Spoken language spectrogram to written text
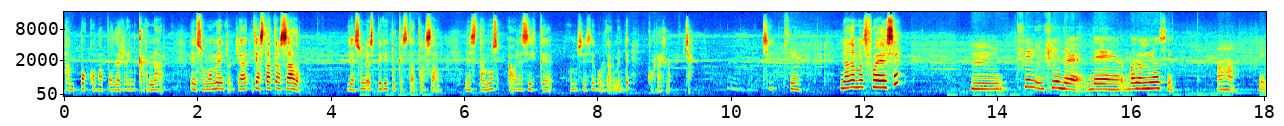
tampoco va a poder reencarnar en su momento, ya, ya está atrasado, ya es un espíritu que está atrasado. Necesitamos, ahora sí que, como se dice vulgarmente, correrlo ya. ¿Sí? Sí. ¿Nada más fue ese? Mm, sí, sí, de, de, bueno, mío sí. Ajá, sí.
